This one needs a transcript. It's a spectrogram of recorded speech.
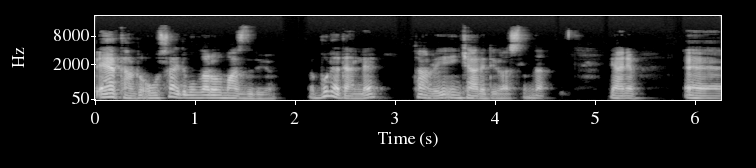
eğer Tanrı olsaydı bunlar olmazdı diyor. Bu nedenle Tanrı'yı inkar ediyor aslında. Yani e,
